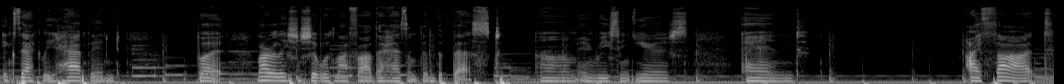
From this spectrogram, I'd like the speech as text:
exactly happened but my relationship with my father hasn't been the best um, in recent years. And I thought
